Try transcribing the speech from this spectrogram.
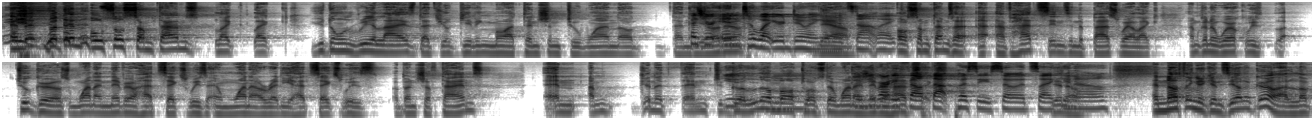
And then, but then also sometimes, like, like you don't realize that you're giving more attention to one or than the because you're other. into what you're doing, and it's not like Or sometimes I, I, I've had scenes in the past where like I'm gonna work with like, two girls, one I never had sex with, and one I already had sex with a bunch of times, and I'm gonna tend to You- go a little more mm. towards the one I never you've already had felt sex. that pussy. So it's like You you, know. know. and nothing against the other girl. I love.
